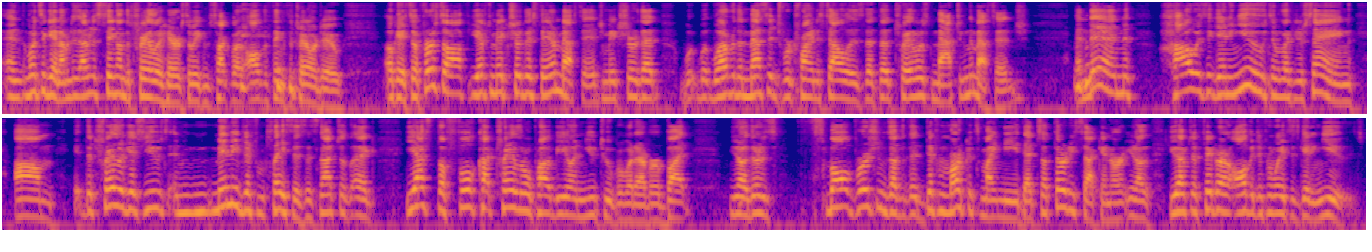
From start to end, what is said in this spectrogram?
and once again, I'm just, I'm just staying on the trailer here so we can talk about all the things the trailer do. Okay, so first off, you have to make sure they stay on message. Make sure that wh- whatever the message we're trying to sell is that the trailer's matching the message. And mm-hmm. then, how is it getting used? And like you're saying, um, the trailer gets used in many different places. It's not just like, yes, the full cut trailer will probably be on YouTube or whatever, but, you know, there's small versions of it that different markets might need that's a 30 second, or, you know, you have to figure out all the different ways it's getting used.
